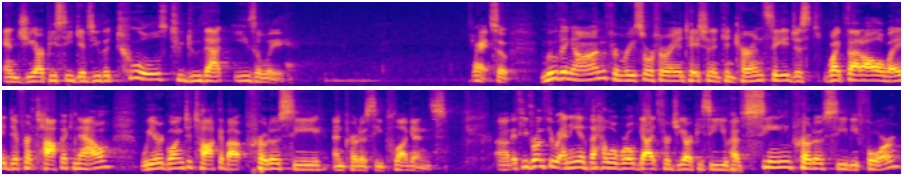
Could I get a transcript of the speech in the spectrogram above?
And gRPC gives you the tools to do that easily. All right, so moving on from resource orientation and concurrency, just wipe that all away, different topic now. We are going to talk about protoc and protoc plugins. Um, if you've run through any of the Hello World guides for gRPC, you have seen protoc before.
